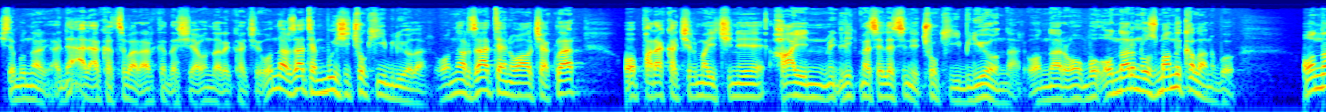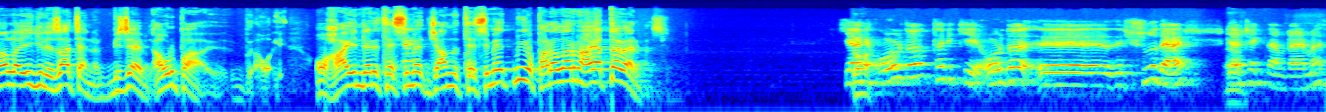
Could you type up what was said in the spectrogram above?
işte bunlar ya ne alakası var arkadaş ya onları kaçır. Onlar zaten bu işi çok iyi biliyorlar. Onlar zaten o alçaklar o para kaçırma içini, hainlik meselesini çok iyi biliyor onlar. Onlar o, bu, onların uzmanlık alanı bu. Onlarla ilgili zaten bize Avrupa o, o hainleri teslim et, canlı teslim etmiyor. Paralarını hayatta vermez. Yani Doğru. orada tabii ki orada e, şunu der, gerçekten vermez.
